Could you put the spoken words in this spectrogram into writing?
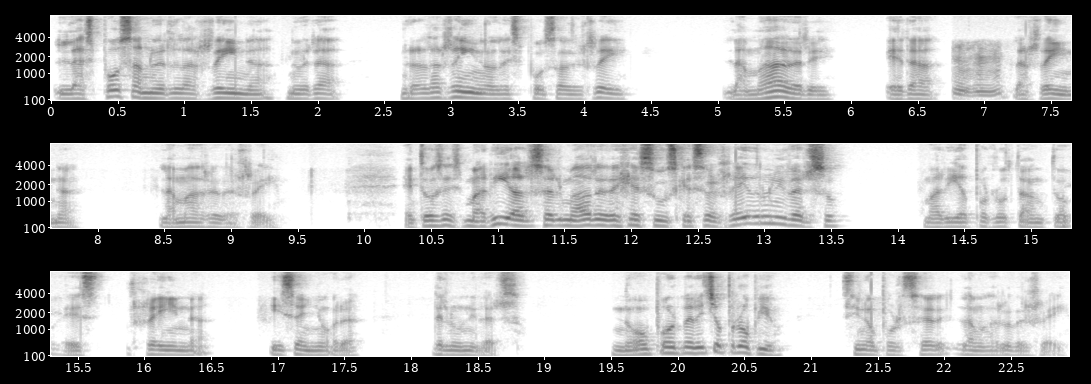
la esposa no era la reina, no era, no era la reina la esposa del rey. La madre era la reina, la madre del rey. Entonces María, al ser madre de Jesús, que es el rey del universo, María, por lo tanto, es reina y señora del universo. No por derecho propio, sino por ser la madre del rey.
